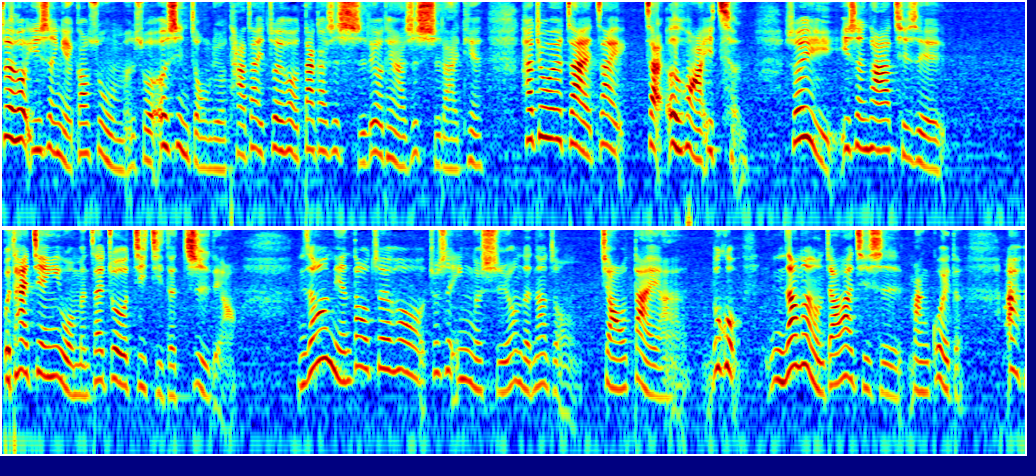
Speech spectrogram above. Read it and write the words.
最后医生也告诉我们说，恶性肿瘤它在最后大概是十六天还是十来天，它就会再再再恶化一层，所以医生他其实也不太建议我们在做积极的治疗。你知道，连到最后就是婴儿使用的那种胶带啊，如果你知道那种胶带其实蛮贵的。啊，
